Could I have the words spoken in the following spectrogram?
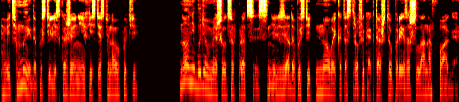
Ведь мы допустили искажение их естественного пути. Но не будем вмешиваться в процесс. Нельзя допустить новой катастрофы, как та, что произошла на Фага.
